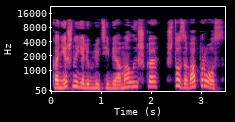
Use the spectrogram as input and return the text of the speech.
«Конечно, я люблю тебя, малышка. Что за вопрос?»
